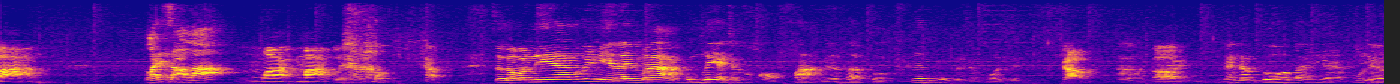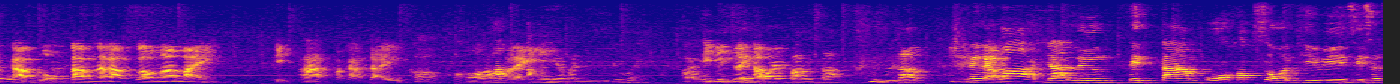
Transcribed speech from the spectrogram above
บ้างไร้สาระมากมากๆเลย ครับครับ สำหรับวันนี้ก็ไม่มีอะไรมาก ผมก็อยากจะขอฝากเนื้อฝากตัวเพื่อนผมเลยสักคนหนึ่งครับ อ่าก็ แนะนำตัวเข้าไปอยากจะพูดอะไรครับผมตั้มนะครับก็มาใหม่ผิดพลาดประการใดก็ขอขอพระอภัย อภัยมณีด้วยอ่าที่นี่เลยครับปล่อยฟังซะครับแล้วก็อย่าลืมติดตามโอ้คอกโซนทีวีซีซั่น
